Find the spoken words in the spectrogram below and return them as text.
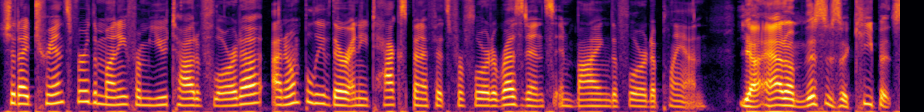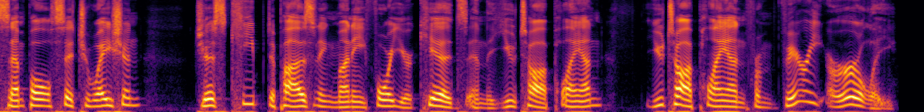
Should I transfer the money from Utah to Florida? I don't believe there are any tax benefits for Florida residents in buying the Florida plan. Yeah, Adam, this is a keep it simple situation. Just keep depositing money for your kids in the Utah plan. Utah plan from very early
